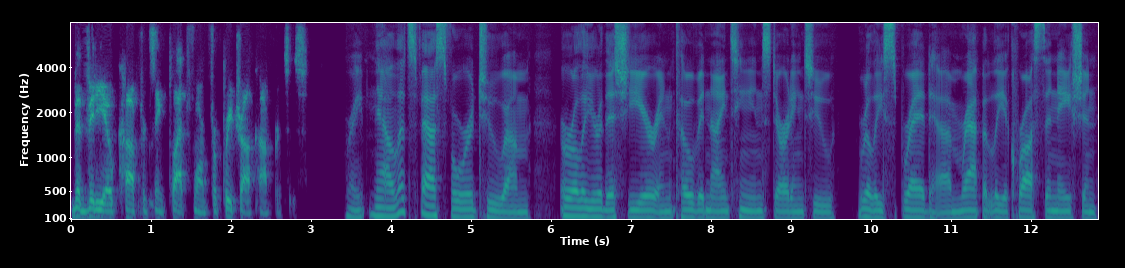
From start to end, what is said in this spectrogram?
the video conferencing platform for pretrial conferences. Right. Now let's fast forward to um, earlier this year and COVID 19 starting to really spread um, rapidly across the nation.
